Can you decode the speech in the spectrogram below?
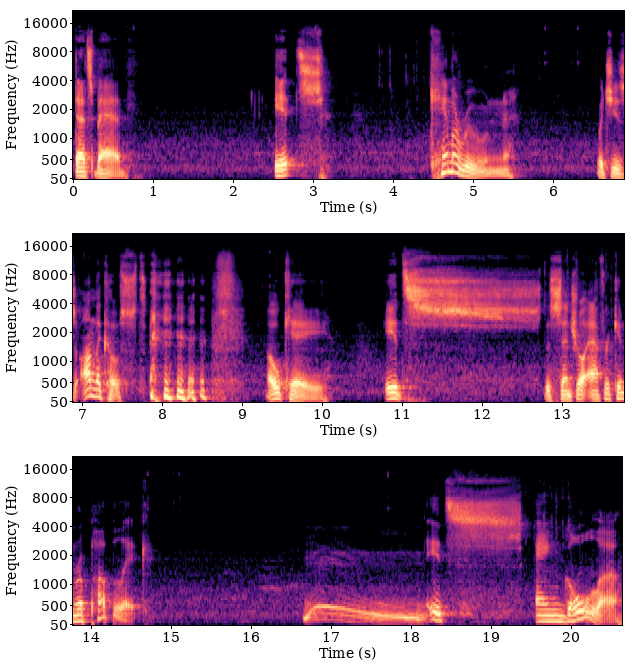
That's bad. It's Cameroon, which is on the coast. okay. It's the Central African Republic. Hmm, it's Angola.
